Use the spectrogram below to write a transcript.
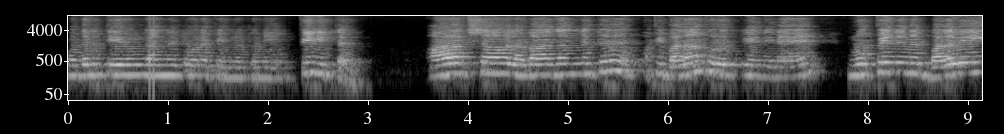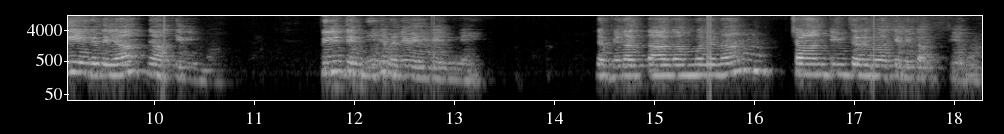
හොඳට තේරුම් ගන්නට ඕන පින්නතුනි පිරිත ආරක්ෂාව ලබා ගන්නට අපි බලාපොරොත්තු වෙන්නේ නෑ නොපෙනෙන බලවේගයකට යාඥා කිරීම. පිරිතෙන් එහෙම නෙවෙයි වෙන්නේ. දැන් වෙනත් ආගම්වල නම් චාන්ටින් කරනවා කියලා එකක් තියෙනවා.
